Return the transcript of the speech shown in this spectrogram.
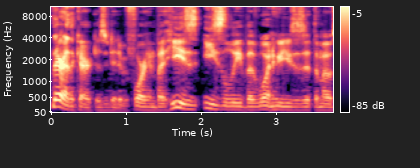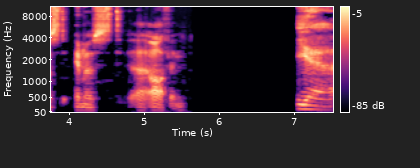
there are other characters who did it before him, but he's easily the one who uses it the most and most uh, often. Yeah,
